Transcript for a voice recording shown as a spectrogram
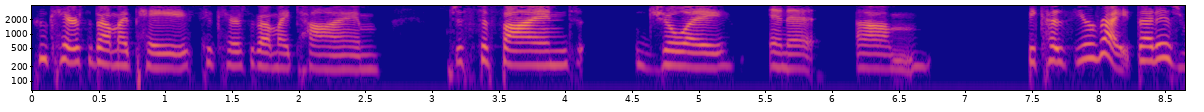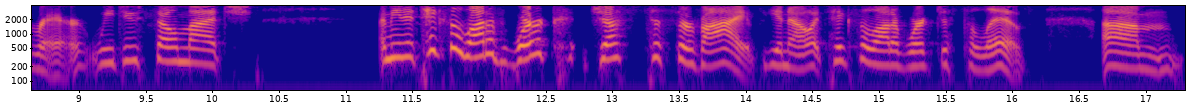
who cares about my pace? Who cares about my time? Just to find joy in it. Um, because you're right. That is rare. We do so much. I mean, it takes a lot of work just to survive. You know, it takes a lot of work just to live. Um,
